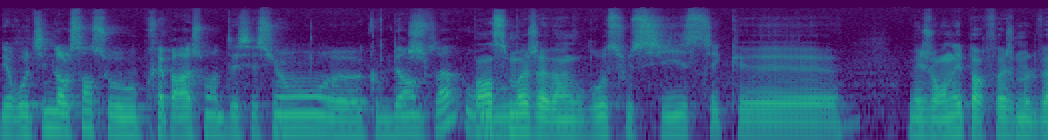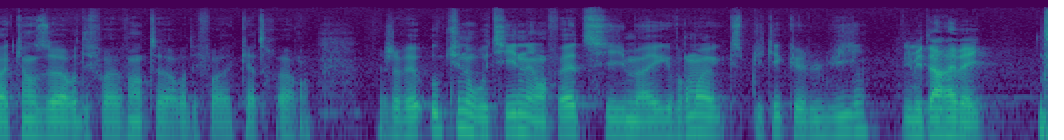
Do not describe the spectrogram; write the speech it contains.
Des routines dans le sens où préparation des sessions, euh, cooldown, tout ça je pense, ou- moi j'avais un gros souci, c'est que mes journées, parfois je me levais à 15h, des fois à 20h, des fois à 4h. J'avais aucune routine et en fait, il m'a vraiment expliqué que lui. Il mettait un réveil.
